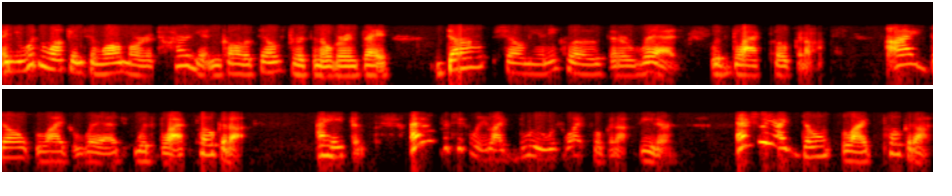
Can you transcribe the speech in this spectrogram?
And you wouldn't walk into Walmart or Target and call a salesperson over and say, Don't show me any clothes that are red with black polka dots. I don't like red with black polka dots. I hate them. I don't particularly like blue with white polka dots either. Actually, I don't like polka dots.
